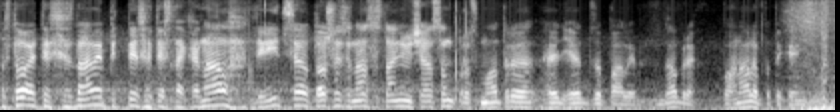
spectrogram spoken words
поставайтеся з нами, підписуйтесь на канал, дивіться, то щось у нас останнім часом просмотри геть-геть запали. Добре, погнали потихеньку.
